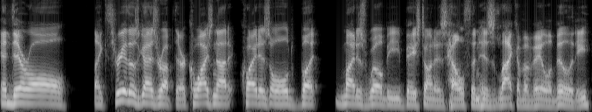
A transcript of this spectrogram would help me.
and they're all like three of those guys are up there. Kawhi's not quite as old, but might as well be based on his health and his lack of availability.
